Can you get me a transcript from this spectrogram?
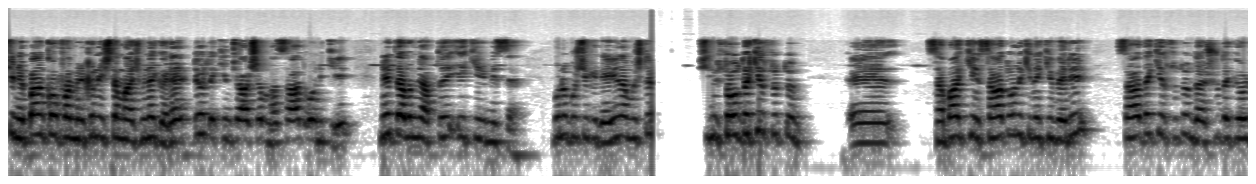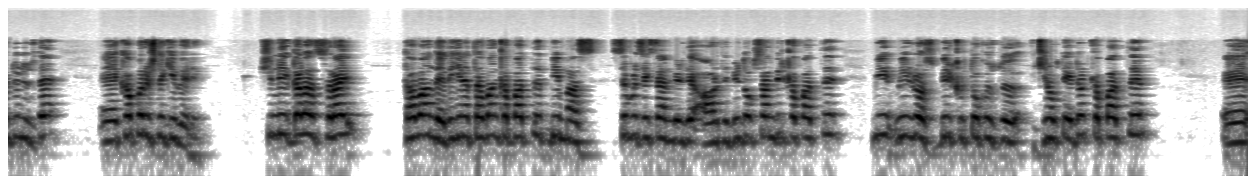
Şimdi Bank of America'nın işlem hacmine göre 4 Ekim çarşamba saat 12 net alım yaptığı ilk 20 ise. Bunu bu şekilde yayınlamıştım. Şimdi soldaki sütun e, sabahki saat 12'deki veri sağdaki sütun da şurada gördüğünüzde e, kapanıştaki veri. Şimdi Galatasaray tabandaydı. Yine taban kapattı. BİMAS 0.81'de artı 1.91 kapattı. Migros 1.49'du 2.54 kapattı. E,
